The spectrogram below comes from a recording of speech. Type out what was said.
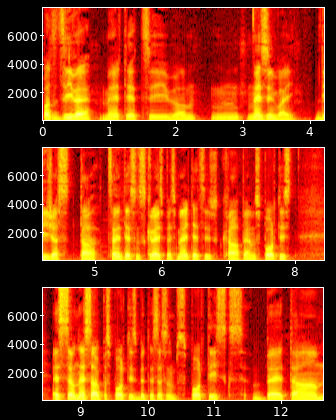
Pats dzīvē mērķtiecība, mm, nezinu, vai dižas tā centies un skrejs pēc mērķtiecības, kā piemēram sportists. Es sev nesaucu par sportistu, bet es esmu sportisks. Bet, um,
